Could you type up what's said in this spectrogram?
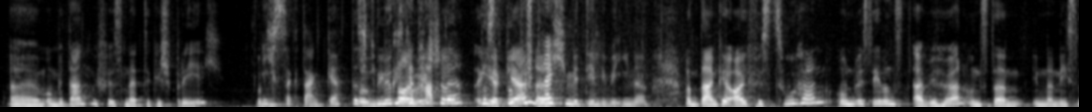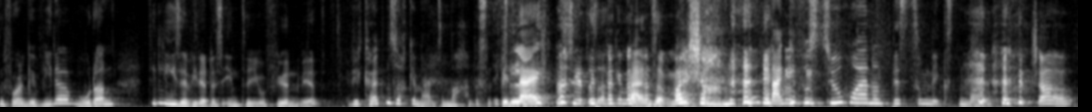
Ähm, und bedanke mich für das nette Gespräch. Und ich sage danke, dass ich die Möglichkeit hatte, das ja, zu besprechen mit dir, liebe Ina. Und danke euch fürs Zuhören und wir sehen uns, äh, wir hören uns dann in der nächsten Folge wieder, wo dann die Lisa wieder das Interview führen wird. Wir könnten es auch gemeinsam machen. Das Vielleicht Mal. passiert das auch gemeinsam. Mal schauen. Danke fürs Zuhören und bis zum nächsten Mal. Ciao.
